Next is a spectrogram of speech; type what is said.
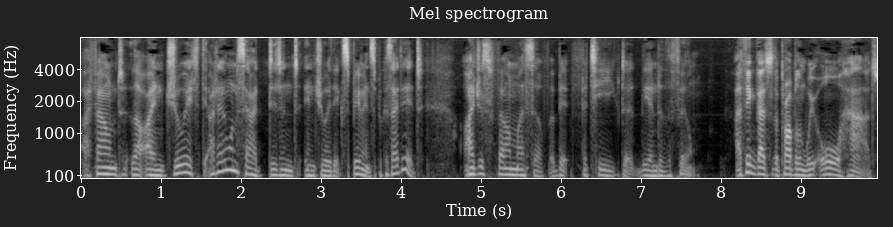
I found that I enjoyed the, I don't want to say I didn't enjoy the experience because I did. I just found myself a bit fatigued at the end of the film. I think that's the problem we all had.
